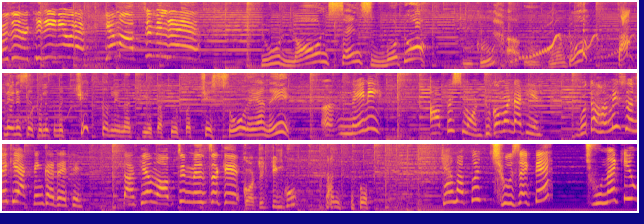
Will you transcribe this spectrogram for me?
हमें तो यकीन ही नहीं हो रहा है कि हम आपसे मिल रहे हैं। You nonsense Motu. टिंकू मोटू ताक लेने से पहले तुम्हें चेक कर लेना चाहिए था कि बच्चे सो रहे या नहीं। अ, नहीं नहीं। आप इस मोन्टू को मत डांटिए। वो तो हम ही सोने की एक्टिंग कर रहे थे ताकि हम आपसे मिल सके। कॉट इट टिंकू क्या हम आपको छू सकते हैं? छूना क्यों?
